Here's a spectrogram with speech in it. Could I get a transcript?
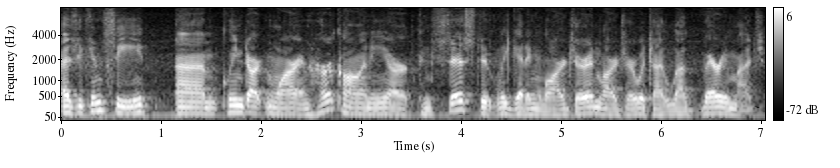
As you can see, um, Queen Dark Noir and her colony are consistently getting larger and larger, which I love very much.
